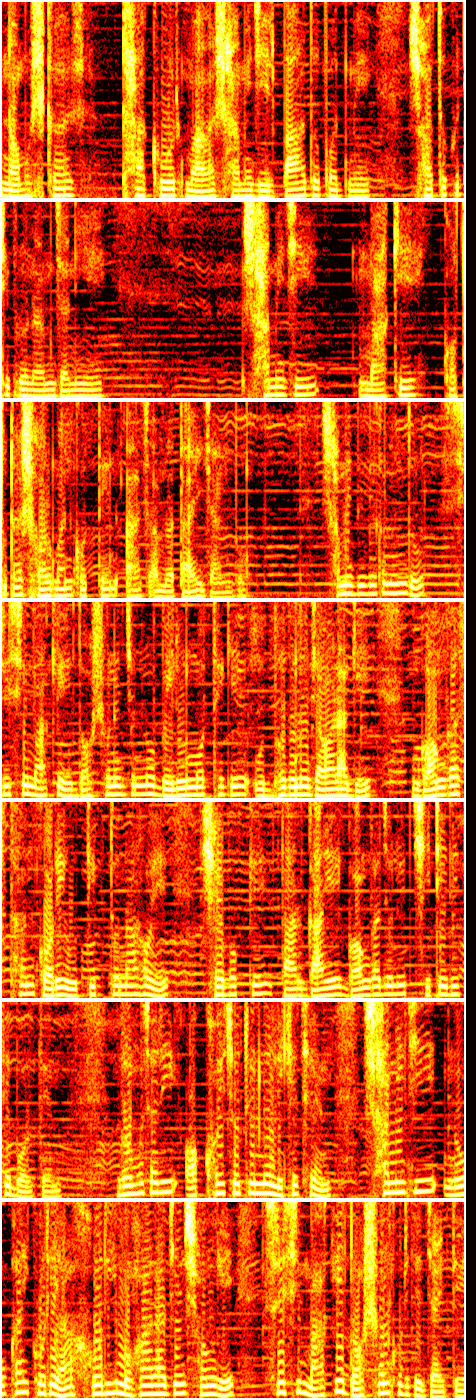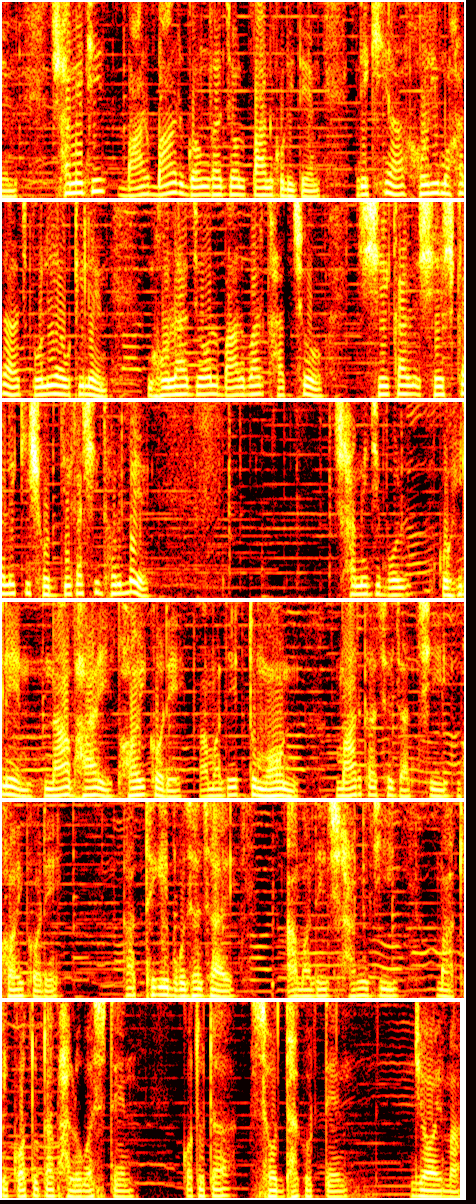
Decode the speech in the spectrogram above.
নমস্কার। ঠাকুর, মা, স্বামীজির পাদ পদ্মে শতকোটি প্রণাম জানিয়ে স্বামীজি মাকে কতটা সম্মান করতেন আজ আমরা তাই জানব। স্বামী বিবেকানন্দ শ্রী শ্রী মাকে দর্শনের জন্য বেলুর মঠ থেকে উদ্বোধনে যাওয়ার আগে গঙ্গা স্থান করে উত্তীপ্ত না হয়ে সেবককে তার গায়ে গঙ্গাজলের ছিটিয়ে দিতে বলতেন। ব্রহ্মচারী অক্ষয় চৈতন্য লিখেছেন, স্বামীজি নৌকায় করিয়া হরি মহারাজের সঙ্গে শ্রী শ্রী মাকে দর্শন করিতে যাইতেন। স্বামীজি বারবার গঙ্গা জল পান করিতেন। দেখিয়া হরি মহারাজ বলিয়া উঠিলেন ঘোলা জল বারবার খাচ্ছ, সেকাল, শেষকালে কি সর্দি কাশি ধরবে? স্বামীজি বল, কহিলেন, না ভাই, ভয় করে, আমাদের তো মন, মার কাছে যাচ্ছি, ভয় করে। তার থেকে বোঝা যায় আমাদের স্বামীজি মাকে কতটা ভালোবাসতেন কতটা শ্রদ্ধা করতেন। জয় মা।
